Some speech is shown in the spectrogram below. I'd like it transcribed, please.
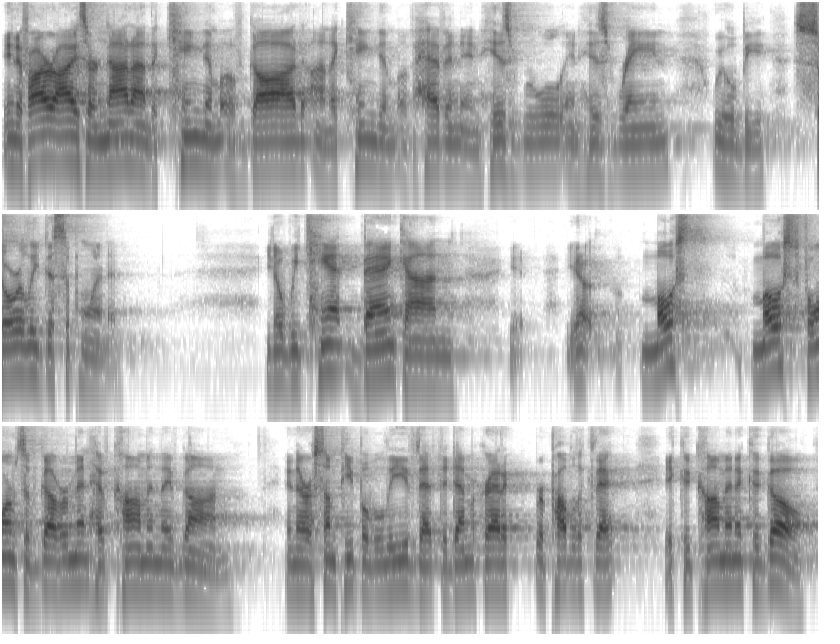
And if our eyes are not on the kingdom of God, on the kingdom of heaven and his rule and his reign, we will be sorely disappointed. You know, we can't bank on, you know, most, most forms of government have come and they've gone. And there are some people believe that the Democratic Republic, that it could come and it could go.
